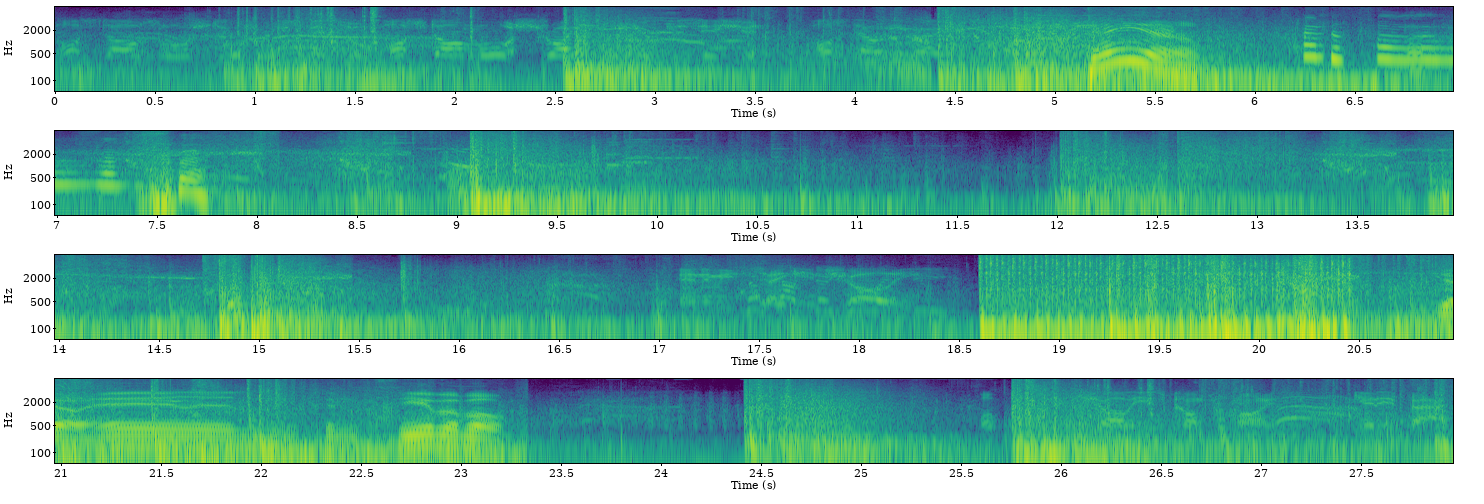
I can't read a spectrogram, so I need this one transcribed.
Hostiles launched a cruise missile. Hostile mortar strike in your position. Hostile UAV is Damn. What the fuck? Enemy taking Charlie. Yo, inconceivable. Charlie is compromised. Get it back.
